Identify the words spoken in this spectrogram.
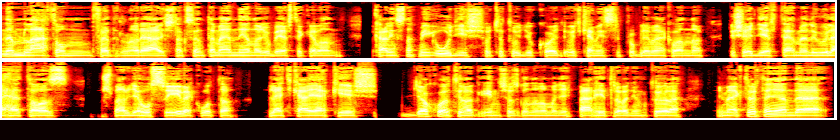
Nem látom feltétlenül a reálisnak, szerintem ennél nagyobb értéke van Kálinsznak még úgy is, hogyha tudjuk, hogy, hogy chemistry problémák vannak, és egyértelműen ő lehet az, most már ugye hosszú évek óta legykálják, és gyakorlatilag én is azt gondolom, hogy egy pár hétre vagyunk tőle, hogy megtörténjen, de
